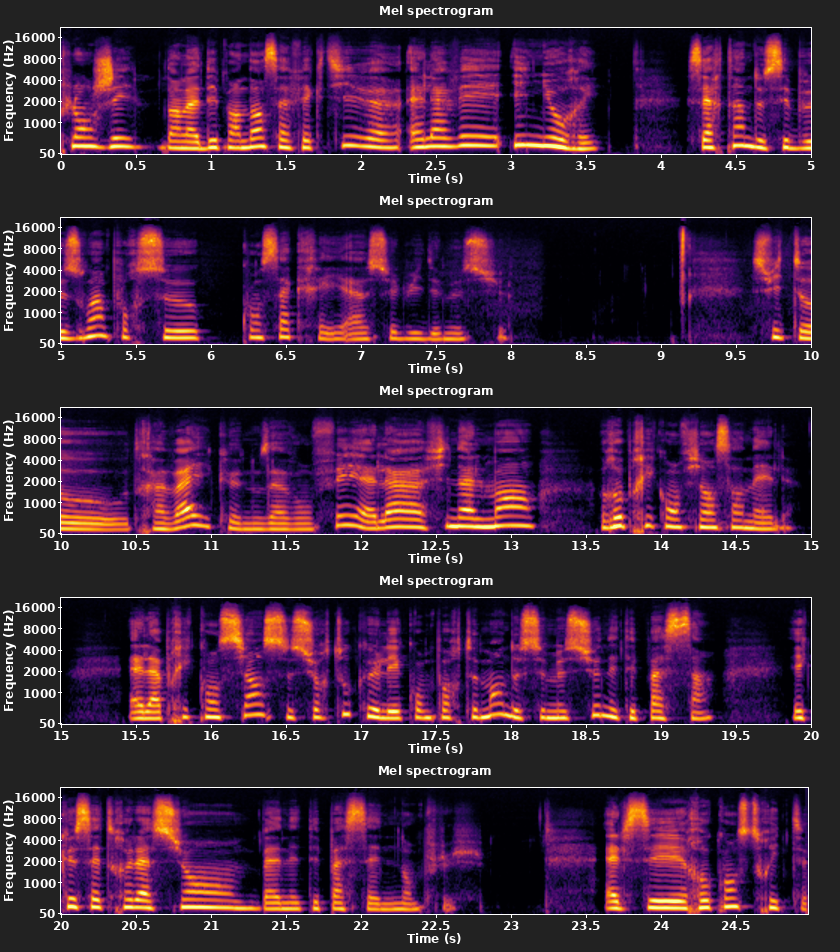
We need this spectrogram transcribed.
plongée dans la dépendance affective, elle avait ignoré certains de ses besoins pour se consacrer à celui de monsieur. Suite au travail que nous avons fait, elle a finalement repris confiance en elle. Elle a pris conscience surtout que les comportements de ce monsieur n'étaient pas sains et que cette relation ben, n'était pas saine non plus. Elle s'est reconstruite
